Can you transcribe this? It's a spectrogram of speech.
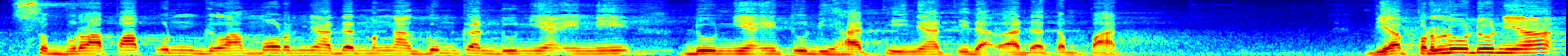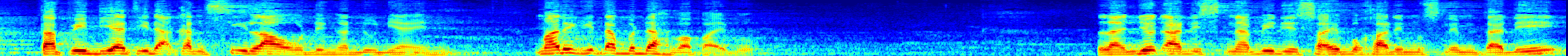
Seberapapun glamornya dan mengagumkan dunia ini Dunia itu di hatinya tidak ada tempat Dia perlu dunia Tapi dia tidak akan silau dengan dunia ini. Mari kita bedah Bapak Ibu. Lanjut hadis Nabi di Sahih Bukhari Muslim tadi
